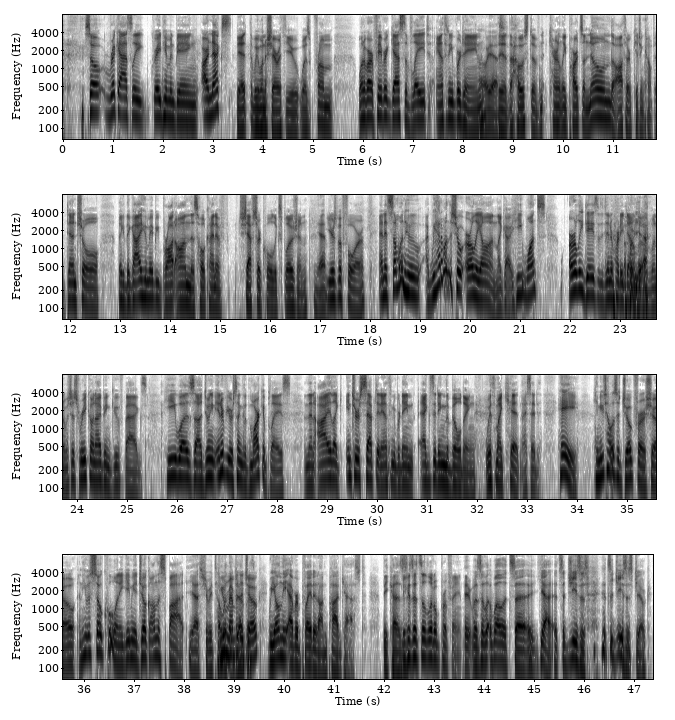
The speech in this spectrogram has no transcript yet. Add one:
So Rick Astley, great human being. Our next bit that we want to share with you was from one of our favorite guests of late, Anthony Bourdain. Oh, yes. the the host of currently Parts Unknown, the author of Kitchen Confidential, the the guy who maybe brought on this whole kind of chefs are cool explosion Yeah. years before. And it's someone who we had him on the show early on. Like uh, he once early days of the dinner party download Oh, yeah. when it was just Rico and I being goofbags. He was uh, doing an interview or something with Marketplace, and then I like intercepted Anthony Bourdain exiting the building with my kit. And I said, "Hey, can you tell us a joke for our show?" And he was so cool, and he gave me a joke on the spot Yes, should we tell? Do you remember the the joke? was? joke? We only ever played it on podcast because because it's a little profane. it was a well. It's a yeah. It's a Jesus. It's a Jesus joke.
